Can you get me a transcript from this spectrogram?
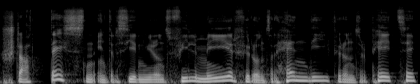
Stattdessen interessieren wir uns viel mehr für unser Handy, für unser PC,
